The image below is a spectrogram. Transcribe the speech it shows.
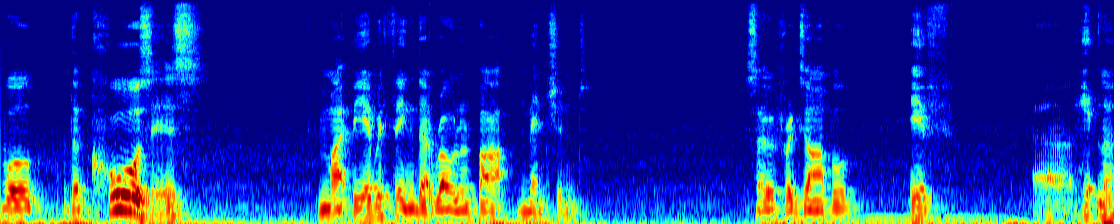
Well, the causes might be everything that Roland Barthes mentioned. So, for example, if uh, Hitler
